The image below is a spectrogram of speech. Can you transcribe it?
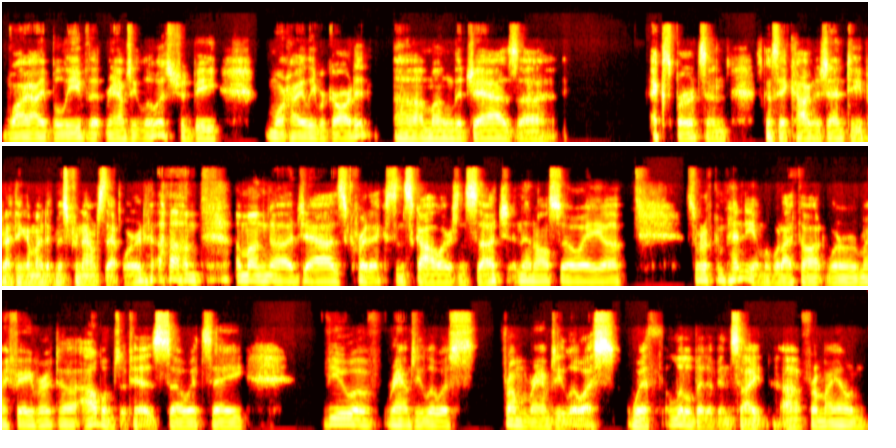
why I believe that Ramsey Lewis should be more highly regarded uh, among the jazz uh, experts and I was going to say cognoscenti, but I think I might have mispronounced that word um, among uh, jazz critics and scholars and such, and then also a uh, sort of compendium of what I thought were my favorite uh, albums of his. So it's a view of Ramsey Lewis from Ramsey Lewis with a little bit of insight uh, from my own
